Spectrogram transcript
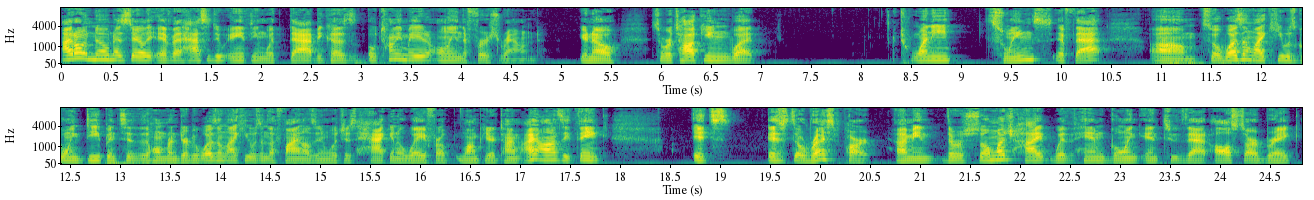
I don't know necessarily if it has to do anything with that because Ohtani made it only in the first round. You know, so we're talking what twenty swings, if that. Um, so it wasn't like he was going deep into the home run derby. It wasn't like he was in the finals and was just hacking away for a long period of time. I honestly think it's it's the rest part. I mean, there was so much hype with him going into that All Star break.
